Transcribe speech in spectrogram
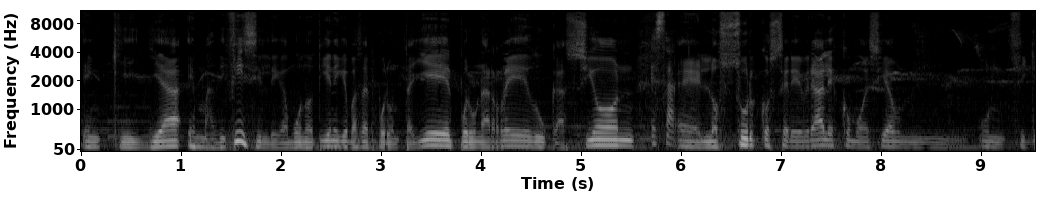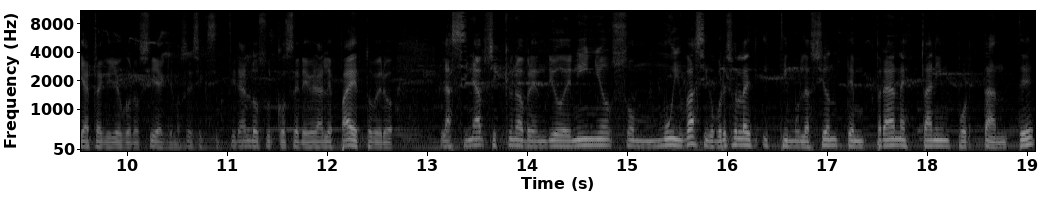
en que ya es más difícil, digamos, uno tiene que pasar por un taller, por una reeducación, eh, los surcos cerebrales, como decía un, psiquiatra que yo conocía, que no sé si existirán los surcos cerebrales para esto, pero las sinapsis que uno aprendió de niño son muy básicas, por eso la estimulación temprana es tan importante.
